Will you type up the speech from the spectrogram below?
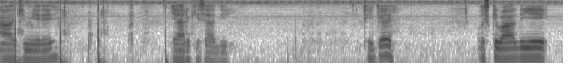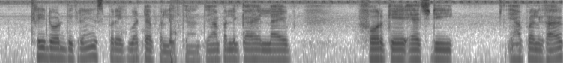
आज मेरे यार की शादी। ठीक है? उसके बाद ये थ्री डॉट दिख रहे हैं, इस पर एक बार टैप कर लेते हैं। तो यहाँ पर लिखा है live four K H D यहाँ पर लिखा है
